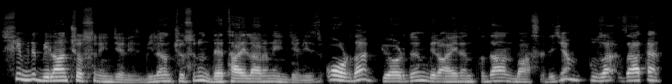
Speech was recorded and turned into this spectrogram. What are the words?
Şimdi bilançosunu inceleyiz. Bilançosunun detaylarını inceleyiz. Orada gördüğüm bir ayrıntıdan bahsedeceğim. Bu zaten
